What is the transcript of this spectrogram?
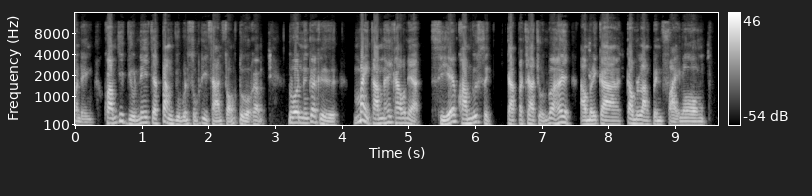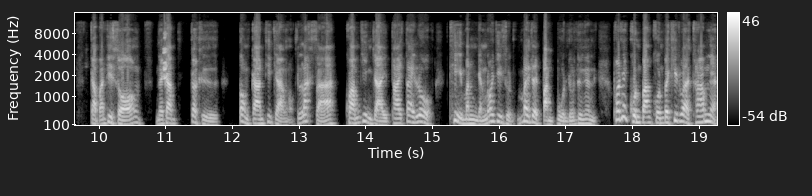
มันเอง ความยืดหยุ่นนี้จะตั้งอยู่บนสมมติฐานสองตัวครับ ตัวหนึ่งก็คือไม่ทำให้เขาเนี่ยเสียความรู้สึกกับประชาชนว่าเฮ้ยอเมริกากำลังเป็นฝ่ายรอง กับอันที่สองนะครับก็คือต้องการที่จะรักษาความยิ่งใหญ่ภายใต้โลกที่มันอย่างน้อยที่สุดไม่ได้ปั่นป่วนจนถึงนั้น เพราะนั้นคนบางคนไปคิดว่าทรัมป์เนี่ย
